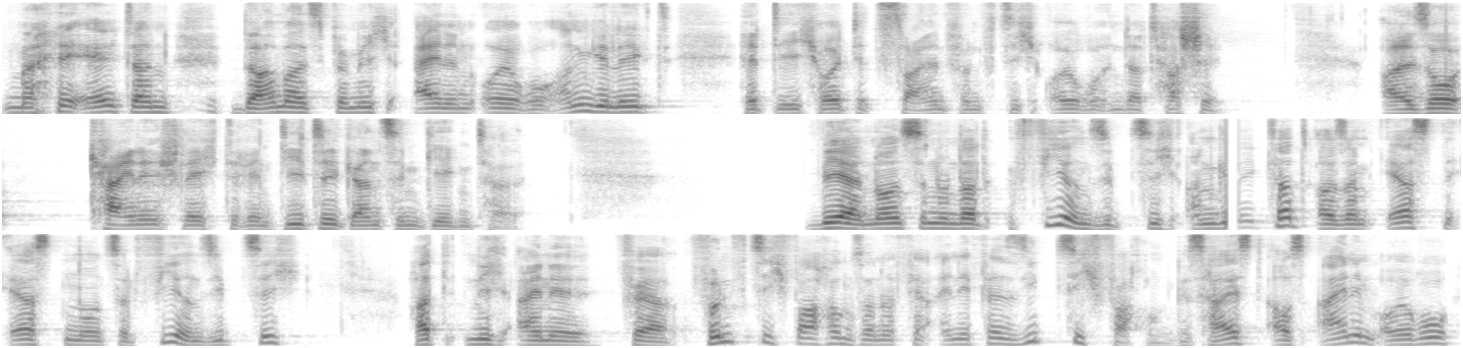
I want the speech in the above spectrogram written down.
meine Eltern damals für mich einen Euro angelegt, hätte ich heute 52 Euro in der Tasche. Also keine schlechte Rendite, ganz im Gegenteil. Wer 1974 angelegt hat, also am 01.01.1974, hat nicht eine Ver-50-fachung, sondern für eine Ver-70-fachung. Das heißt, aus einem Euro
